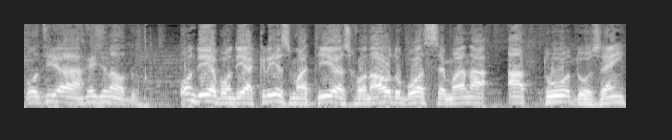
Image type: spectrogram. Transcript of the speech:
Bom dia, Reginaldo. Bom dia, bom dia, Cris, Matias, Ronaldo, boa semana a todos, hein?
